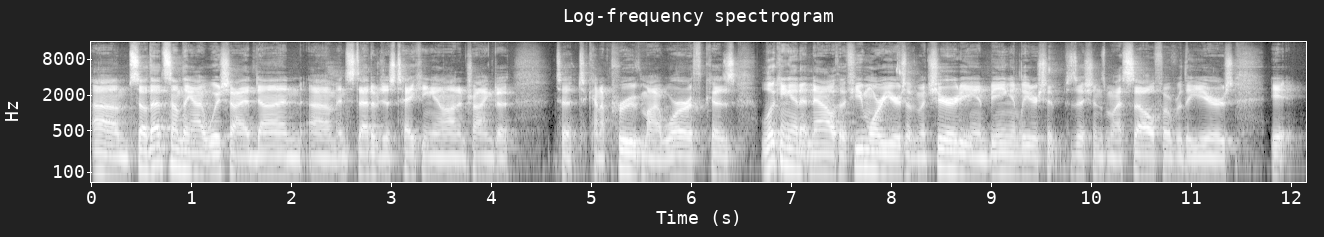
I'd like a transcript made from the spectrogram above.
Um, so that's something I wish I had done um, instead of just taking it on and trying to to, to kind of prove my worth. Because looking at it now with a few more years of maturity and being in leadership positions myself over the years, it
